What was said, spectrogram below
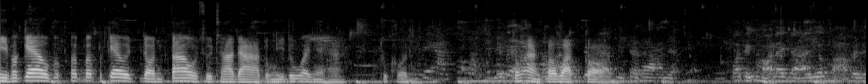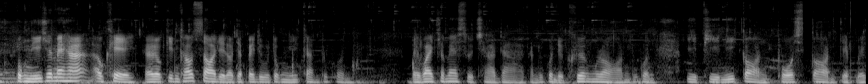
มีพระแก้วพระพระพระแก้วดอนเต้าสุชาดาตรงนี้ด้วยไงฮะ ทุกคน ต้องอ่านประวัติก่อนพิชาดาเนี่ยมาถึงหอในกาเลี้ยวฝาไปเลยตรงนี้ใช่ไหมฮะ โอเคเดี๋ยวเรากินข้าวซอยเดี๋ยวเราจะไปดูตรงนี้กันทุกคน ไปไหว้เจ้าแม่สุชาดากันทุกคนเดี๋ยวเครื่องร้อนทุกคน EP นี้ก่อนโพสต์ก่อนเก็บไว้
